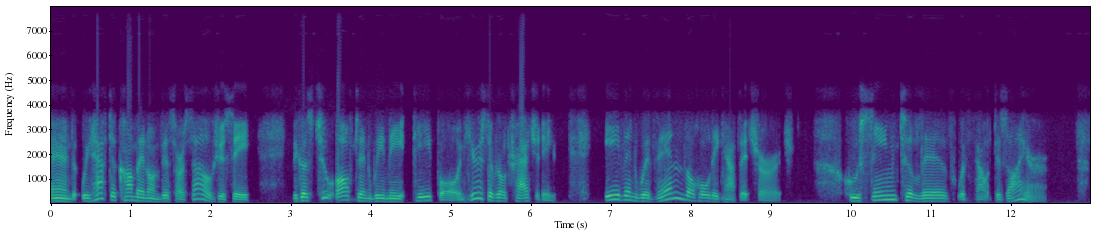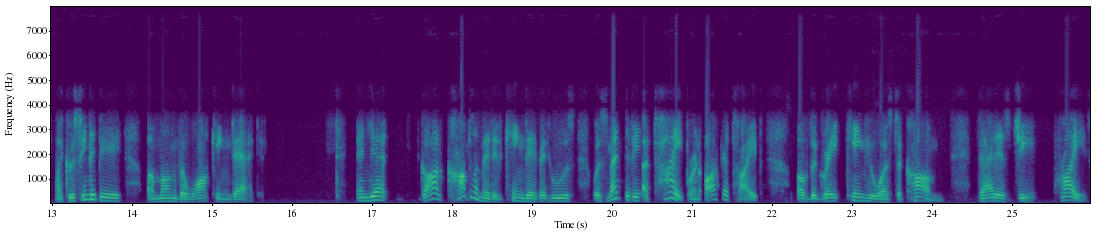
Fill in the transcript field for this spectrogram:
And we have to comment on this ourselves, you see. Because too often we meet people, and here's the real tragedy, even within the Holy Catholic Church, who seem to live without desire, like who seem to be among the walking dead. And yet God complimented King David, who was, was meant to be a type or an archetype of the great king who was to come. That is Jesus Christ,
